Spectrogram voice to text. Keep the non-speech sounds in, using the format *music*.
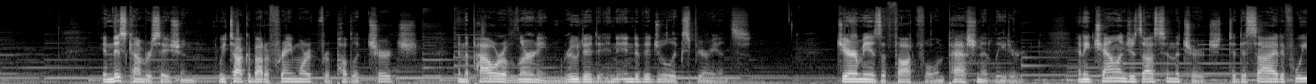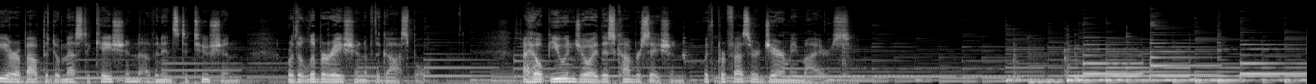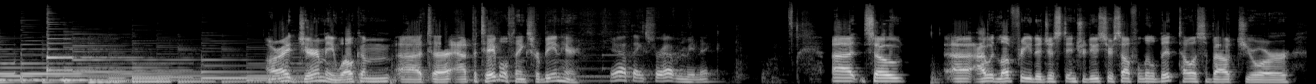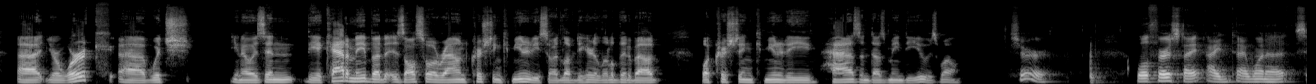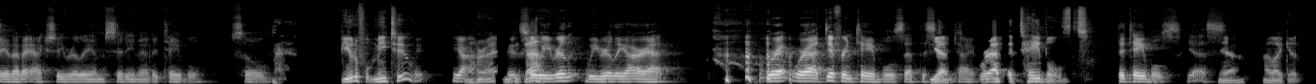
In this conversation, we talk about a framework for public church and the power of learning rooted in individual experience. Jeremy is a thoughtful and passionate leader, and he challenges us in the church to decide if we are about the domestication of an institution or the liberation of the gospel. I hope you enjoy this conversation with Professor Jeremy Myers. Right, Jeremy, welcome uh, to At the Table. Thanks for being here. Yeah, thanks for having me, Nick. Uh, so, uh, I would love for you to just introduce yourself a little bit. Tell us about your uh, your work, uh, which you know is in the academy, but is also around Christian community. So, I'd love to hear a little bit about what Christian community has and does mean to you as well. Sure. Well, first, I I, I want to say that I actually really am sitting at a table. So *laughs* beautiful. Me too. Yeah. All right. So yeah. we really we really are at we're at, we're at different tables at the same time. We're at the tables. The tables. Yes. Yeah, I like it.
